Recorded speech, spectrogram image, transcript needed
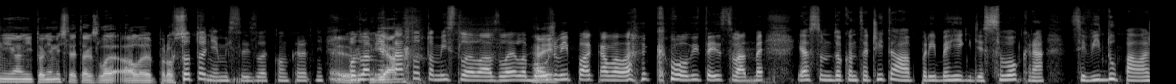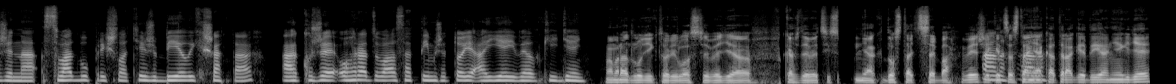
oni ani to nemyslia tak zle, ale proste... Kto to nemyslí zle konkrétne? Podľa mňa ja. táto to myslela zle, lebo Hej. už vyplakávala kvôli tej svadbe. Ja som dokonca čítala príbehy, kde svokra si vydúpala, že na svadbu prišla tiež v bielých šatách a akože ohradzovala sa tým, že to je aj jej veľký deň. Mám rád ľudí, ktorí vlastne vedia v každej veci nejak dostať seba. Vieš, že keď sa stane áno. nejaká tragédia niekde,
